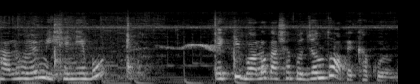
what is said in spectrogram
ভালোভাবে মিশে নেব। একটি বলক আসা পর্যন্ত অপেক্ষা করব।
